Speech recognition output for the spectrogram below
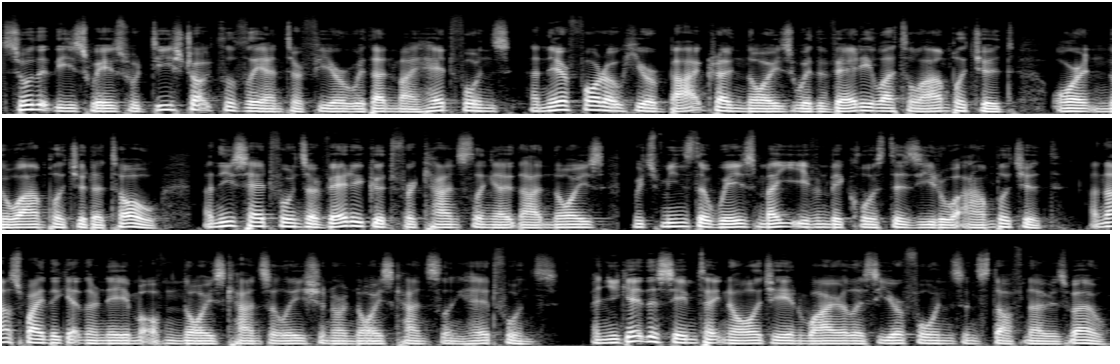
so that these waves would destructively interfere within my headphones, and therefore I'll hear background noise with very little amplitude or no amplitude at all. And these headphones are very good for cancelling out that noise which means the waves might even be close to zero amplitude. And that's why they get their name of noise cancellation or noise cancelling headphones. And you get the same technology in wireless earphones and stuff now as well.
